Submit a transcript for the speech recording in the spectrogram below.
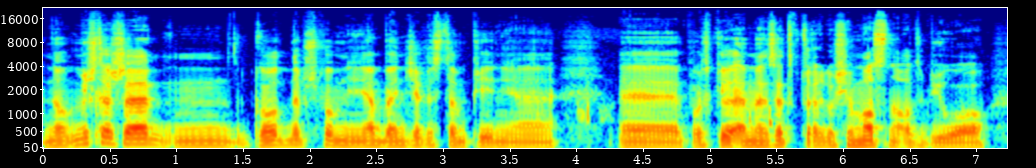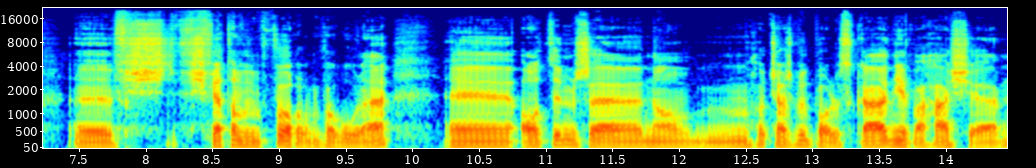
No myślę, że mm, godne przypomnienia będzie wystąpienie polskiego MSZ, którego się mocno odbiło w, w Światowym Forum w ogóle. E, O tym, że no, mm, chociażby Polska nie waha się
